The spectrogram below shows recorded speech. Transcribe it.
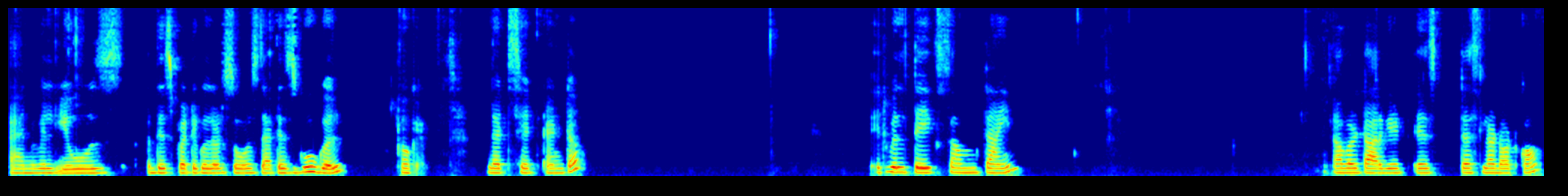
and we'll use this particular source that is Google. Okay let's hit enter. It will take some time. Our target is tesla.com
